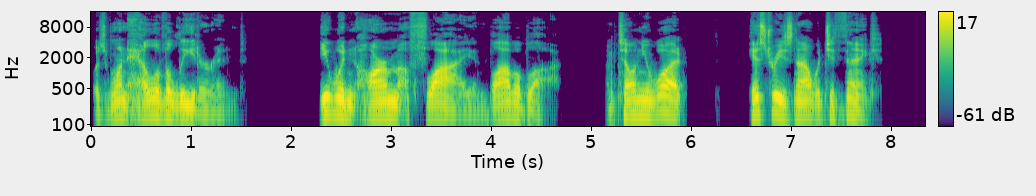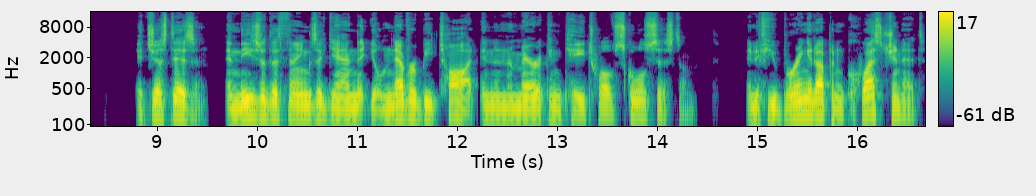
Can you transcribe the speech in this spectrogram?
was one hell of a leader and he wouldn't harm a fly and blah blah blah. I'm telling you what, history is not what you think. It just isn't. And these are the things, again, that you'll never be taught in an American K 12 school system. And if you bring it up and question it,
